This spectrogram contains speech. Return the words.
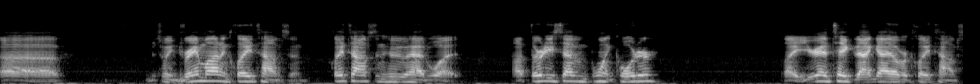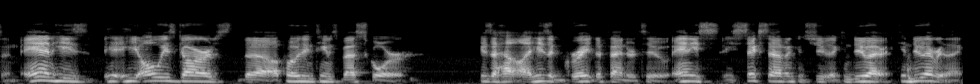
uh, between Draymond and Klay Thompson. Klay Thompson, who had what a 37 point quarter. Like you're gonna take that guy over Klay Thompson, and he's he always guards the opposing team's best scorer. He's a hell, he's a great defender too, and he's he's six seven, can shoot, can do can do everything.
